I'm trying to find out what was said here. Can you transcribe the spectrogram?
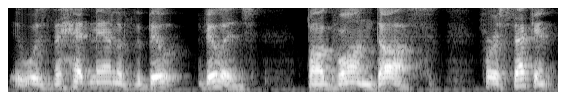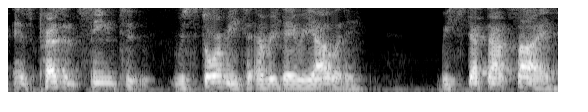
It was the headman of the village, Bhagwan Das. For a second, his presence seemed to restore me to everyday reality. We stepped outside.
